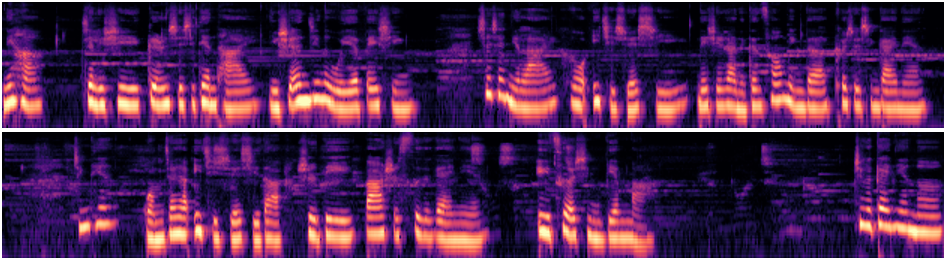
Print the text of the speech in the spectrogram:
你好，这里是个人学习电台，你是恩晶的午夜飞行。谢谢你来和我一起学习那些让你更聪明的科学性概念。今天我们将要一起学习的是第八十四个概念——预测性编码。这个概念呢，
